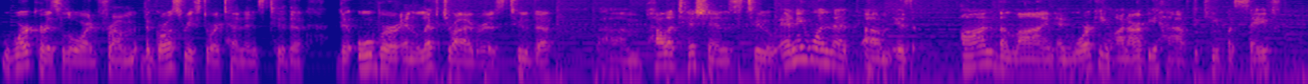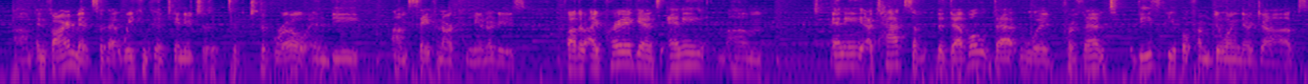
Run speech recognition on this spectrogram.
workers, Lord, from the grocery store attendants to the, the Uber and Lyft drivers to the um, politicians to anyone that um, is on the line and working on our behalf to keep us safe um, environment so that we can continue to, to, to grow and be um, safe in our communities. Father, I pray against any um, any attacks of the devil that would prevent these people from doing their jobs.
